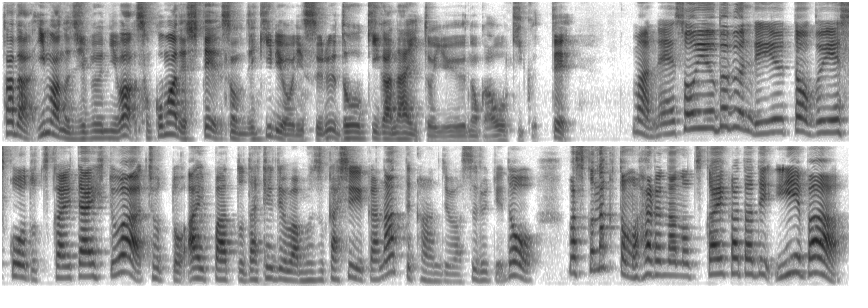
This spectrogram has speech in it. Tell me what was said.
ただ、今の自分にはそこまでして、そのできるようにする動機がないというのが大きくって、まあね、そういう部分で言うと VS コード使いたい人はちょっと iPad だけでは難しいかなって感じはするけど、まあ少なくとも春菜の使い方で言えば、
